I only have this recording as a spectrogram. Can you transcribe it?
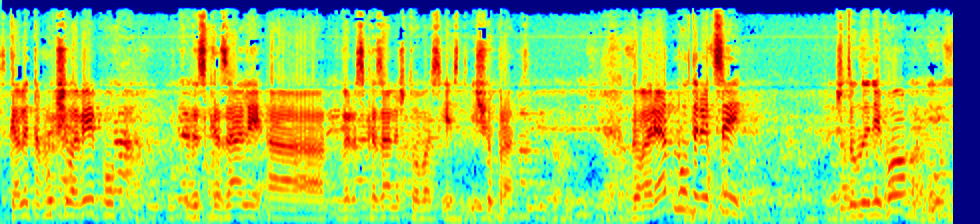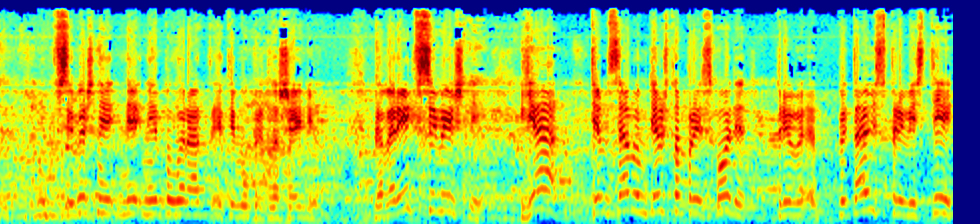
сказали тому человеку, вы сказали, а, вы рассказали, что у вас есть еще брат. Говорят мудрецы, что на него Всевышний не, не был рад этому предложению. Говорит Всевышний, я тем самым, тем, что происходит, при, пытаюсь привести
